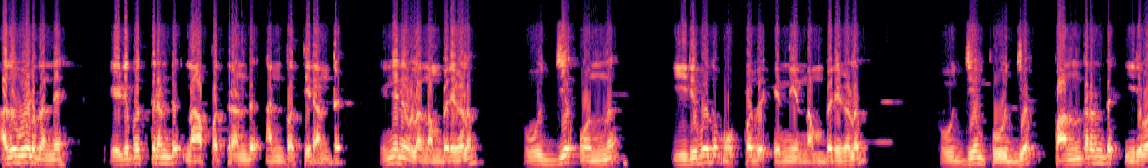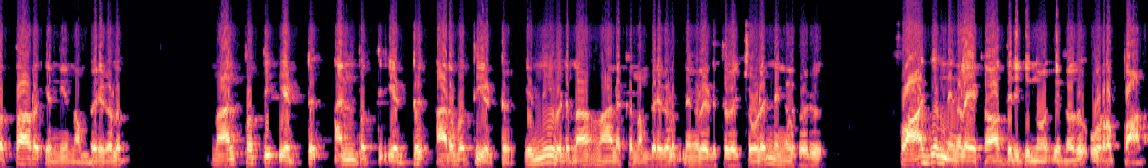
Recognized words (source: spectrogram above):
അതുപോലെ തന്നെ എഴുപത്തിരണ്ട് നാൽപ്പത്തിരണ്ട് അൻപത്തിരണ്ട് ഇങ്ങനെയുള്ള നമ്പറുകളും പൂജ്യം ഒന്ന് ഇരുപത് മുപ്പത് എന്നീ നമ്പറുകളും പൂജ്യം പൂജ്യം പന്ത്രണ്ട് ഇരുപത്തി ആറ് എന്നീ നമ്പറുകളും നാൽപ്പത്തി എട്ട് അൻപത്തി എട്ട് അറുപത്തി എട്ട് എന്നീ വരുന്ന നാലക്ക നമ്പറുകളും നിങ്ങൾ എടുത്തു വെച്ചോളൂ. നിങ്ങൾക്കൊരു ഭാഗ്യം നിങ്ങളെ കാത്തിരിക്കുന്നു എന്നത് ഉറപ്പാണ്.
